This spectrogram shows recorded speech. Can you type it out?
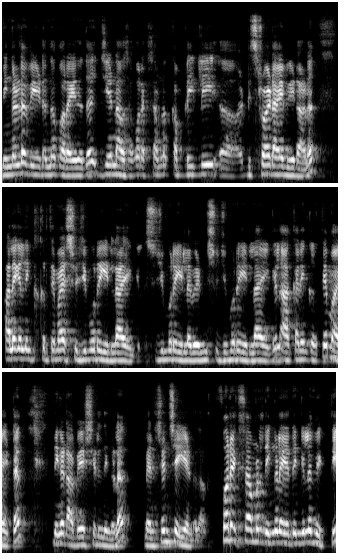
നിങ്ങളുടെ വീട് എന്ന് പറയുന്നത് ജീർണാവസ്ഥ ഫോർ എക്സാമ്പിൾ കംപ്ലീറ്റ്ലി ഡിസ്ട്രോയിഡ് ആയ വീടാണ്. അല്ലെങ്കിൽ നിങ്ങൾക്ക് കൃത്യമായ ശുചിമുറി ഇല്ല എങ്കിൽ ശുചിമുറി ഇല്ല വീടിന് ശുചിമുറി ഇല്ല എങ്കിൽ ആ കാര്യം കൃത്യമായിട്ട് നിങ്ങളുടെ അപേക്ഷയിൽ നിങ്ങൾ മെൻഷൻ ചെയ്യേണ്ടതാണ്. ഫോർ എക്സാമ്പിൾ നിങ്ങൾ ഏതെങ്കിലും വ്യക്തി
